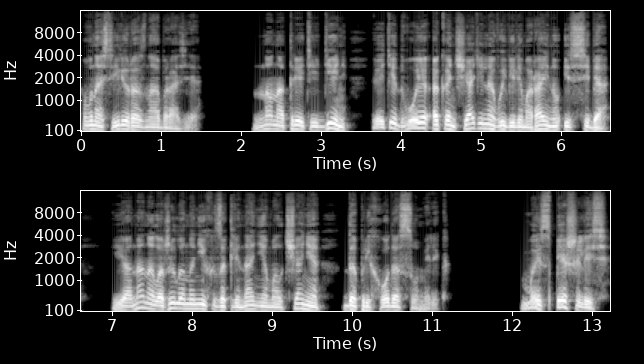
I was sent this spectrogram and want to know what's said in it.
вносили разнообразие. Но на третий день эти двое окончательно вывели Марайну из себя, и она наложила на них заклинание молчания до прихода сумерек. Мы спешились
